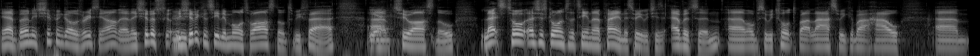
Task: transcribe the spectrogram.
Yeah, Burnley's shipping goals recently, aren't they? And they should have mm. they should have conceded more to Arsenal. To be fair, yeah. um, to Arsenal. Let's talk. Let's just go on to the team they're playing this week, which is Everton. Um, obviously, we talked about last week about how. Um,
